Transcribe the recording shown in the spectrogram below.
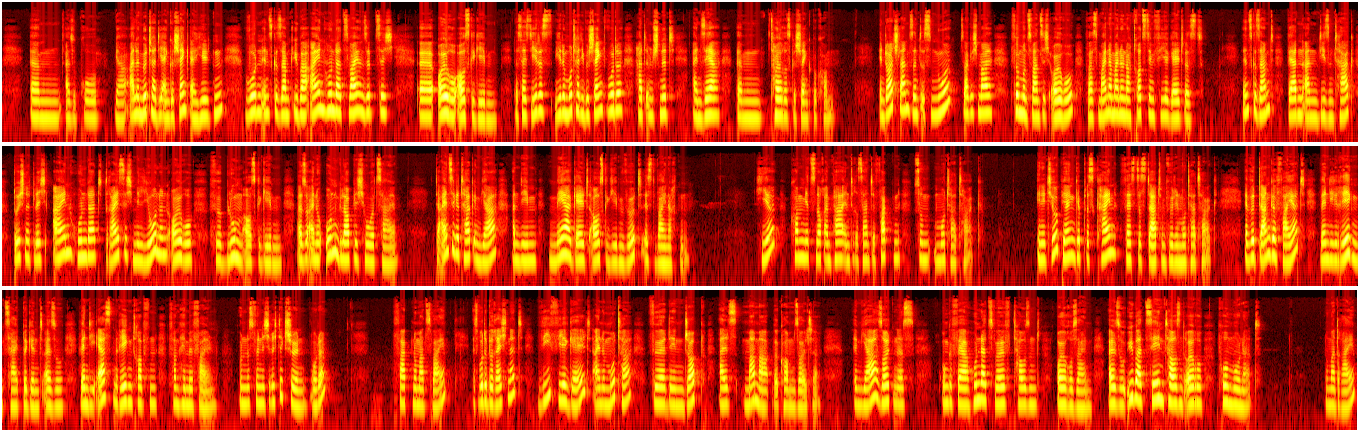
ähm, also pro ja, alle Mütter, die ein Geschenk erhielten, wurden insgesamt über 172 äh, Euro ausgegeben. Das heißt, jedes, jede Mutter, die beschenkt wurde, hat im Schnitt ein sehr ähm, teures Geschenk bekommen. In Deutschland sind es nur, sage ich mal, 25 Euro, was meiner Meinung nach trotzdem viel Geld ist. Insgesamt werden an diesem Tag durchschnittlich 130 Millionen Euro für Blumen ausgegeben, also eine unglaublich hohe Zahl. Der einzige Tag im Jahr, an dem mehr Geld ausgegeben wird, ist Weihnachten. Hier kommen jetzt noch ein paar interessante Fakten zum Muttertag. In Äthiopien gibt es kein festes Datum für den Muttertag. Er wird dann gefeiert, wenn die Regenzeit beginnt, also wenn die ersten Regentropfen vom Himmel fallen. Und das finde ich richtig schön, oder? Fakt Nummer zwei. Es wurde berechnet, wie viel Geld eine Mutter für den Job als Mama bekommen sollte. Im Jahr sollten es ungefähr 112.000 Euro sein, also über 10.000 Euro pro Monat. Nummer drei.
